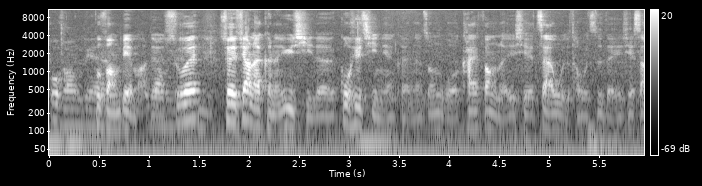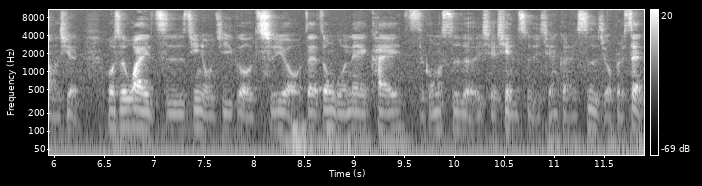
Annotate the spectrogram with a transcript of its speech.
不方便，不方便嘛？对，所以所以将来可能预期的过去几年，可能中国开放了一些债务的投资的一些上限，或是外资金融机构持有在中国内开子公司的一些限制。以前可能四十九 percent，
